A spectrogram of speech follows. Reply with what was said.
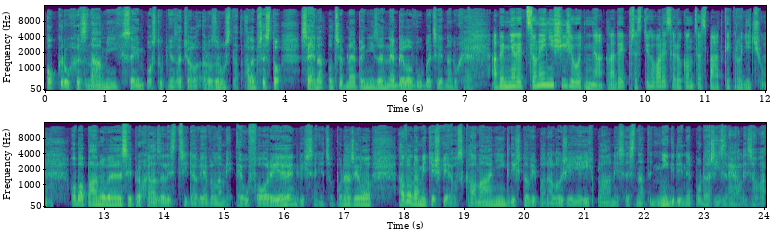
Okruh známých se jim postupně začal rozrůstat, ale přesto sehnat potřebné peníze nebylo vůbec jednoduché. Aby měli co nejnižší životní náklady, přestěhovali se dokonce zpátky k rodičům. Oba pánové si procházeli střídavě vlnami euforie, když se něco podařilo, a vlnami těžkého zklamání, když to vypadalo, že jejich plány se snad nikdy nepodaří zrealizovat.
